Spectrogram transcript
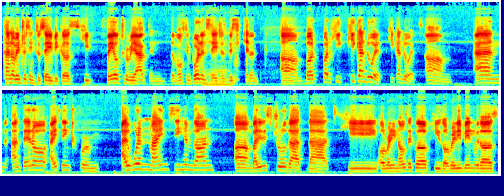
kind of interesting to say because he failed to react in the most important yeah. stages this season. Um, but but he he can do it. He can do it. Um, and Antero, I think for I wouldn't mind see him gone, um, but it is true that that he already knows the club. He's already been with us.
